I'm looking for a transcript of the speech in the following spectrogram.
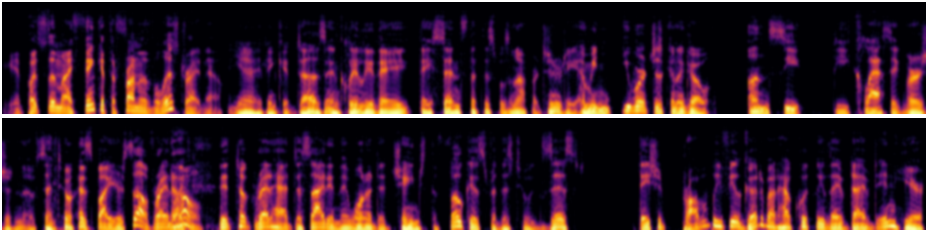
it puts them, I think, at the front of the list right now. Yeah, I think it does. And clearly they they sense that this was an opportunity. I mean, you weren't just going to go unseat the classic version of CentOS by yourself, right? No. Like, it took Red Hat deciding they wanted to change the focus for this to exist. They should probably feel good about how quickly they've dived in here.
